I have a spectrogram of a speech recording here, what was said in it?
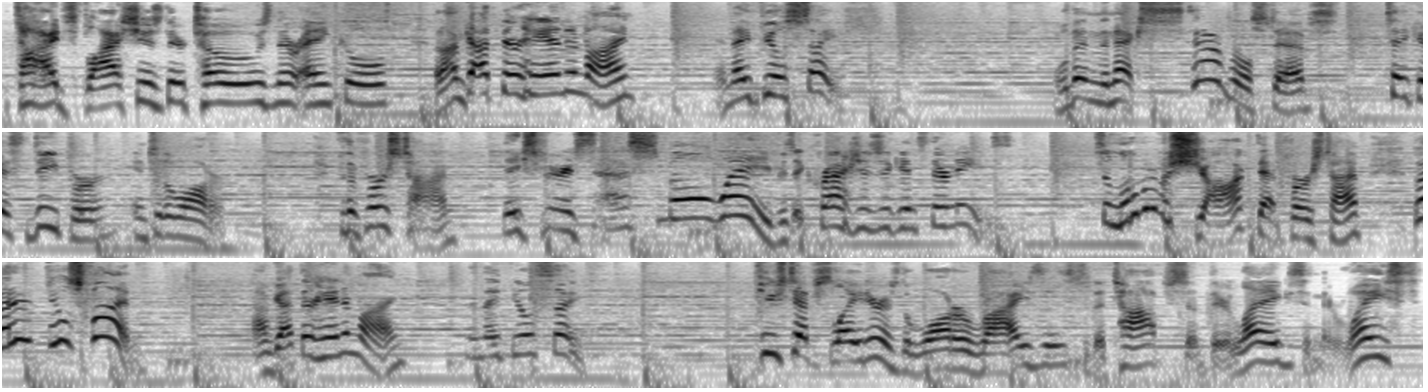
The tide splashes their toes and their ankles, but I've got their hand in mine, and they feel safe. Well, then the next several steps take us deeper into the water. For the first time, they experience a small wave as it crashes against their knees. It's a little bit of a shock that first time, but it feels fun. I've got their hand in mine, and they feel safe. A few steps later, as the water rises to the tops of their legs and their waist,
